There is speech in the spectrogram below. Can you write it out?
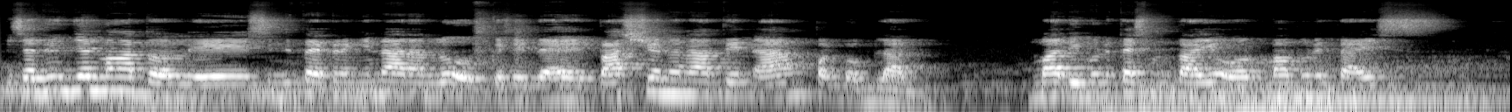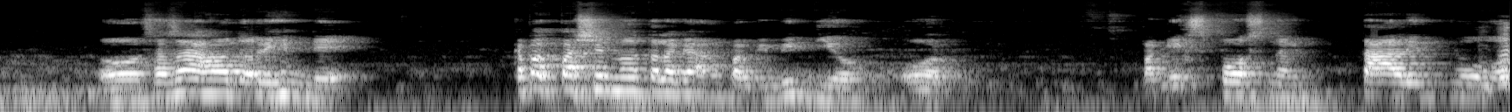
isa din dyan mga tol, eh, hindi tayo pinanghinaan ng loob kasi dahil passion na natin ang pagbablog. Ma-demonetize man tayo or ma-monetize o sasahod or hindi. Kapag passion mo talaga ang pagbibideo or pag-expose ng talent mo or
